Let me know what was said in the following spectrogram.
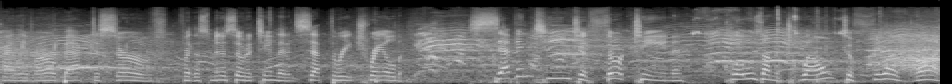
Kylie Murr back to serve for this Minnesota team that in set three trailed 17 to 13, closed on a 12 to 4 run,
